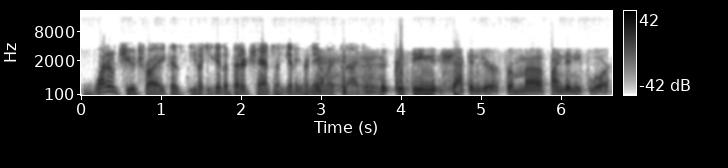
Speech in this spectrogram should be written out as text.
Why don't you try? Because you know you get a better chance on getting her name right than I do. Christine Schackinger from uh, Find Any Floor.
